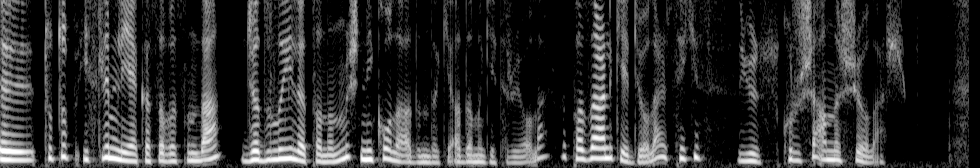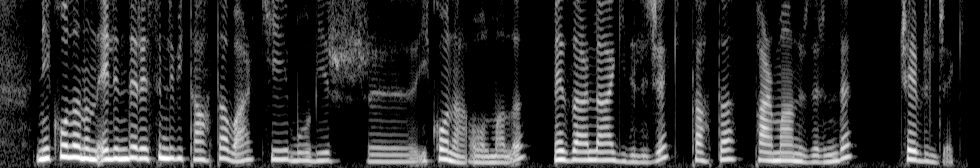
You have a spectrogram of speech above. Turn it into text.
E, tutup İslimliye kasabasından cadılığıyla tanınmış Nikola adındaki adamı getiriyorlar ve pazarlık ediyorlar. 800 kuruşa anlaşıyorlar. Nikola'nın elinde resimli bir tahta var ki bu bir e, ikona olmalı. Mezarlığa gidilecek. Tahta parmağın üzerinde çevrilecek.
